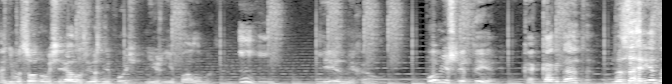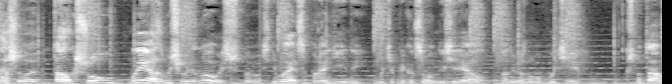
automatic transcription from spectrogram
Анимационному сериалу «Звездный путь. Нижняя палуба». Мгм. Ирина Михайловна, помнишь ли ты, как когда-то на заре нашего талк-шоу мы озвучивали новость, что снимается пародийный мультипликационный сериал по Звездному пути, что там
